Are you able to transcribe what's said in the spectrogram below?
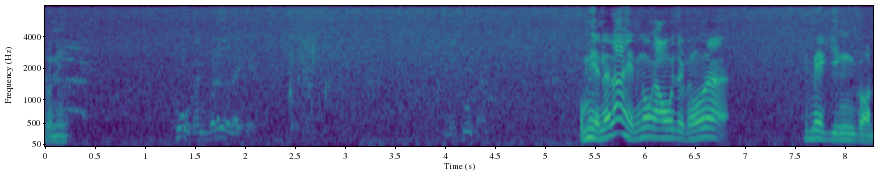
ตัวนี้คู่กันเบลอเลยเอกมีคู่กันผมเห็นแล้วนะเห็นเงาๆจากตรงนู้นน่ะพี่เมฆยิงก่อน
